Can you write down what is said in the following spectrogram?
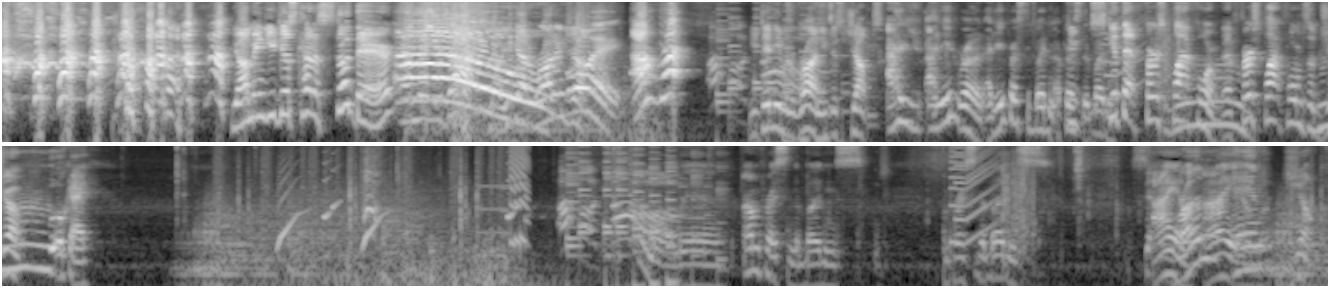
yeah, I mean, you just kind of stood there and then you died. No, you oh, gotta run and jump. Oh, Boy, I'm run. Oh You didn't even run; you just jumped. I I did run. I did press the button. I pressed Dude, the button. skip that first platform. That first platform's a joke. Ooh, okay. Oh no! Come on, man. I'm pressing the buttons. I'm pressing the buttons. See, I am- run I am- and jump.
